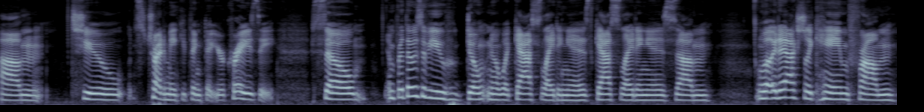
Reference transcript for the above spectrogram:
Um, to try to make you think that you're crazy. So and for those of you who don't know what gaslighting is gaslighting is um, well it actually came from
